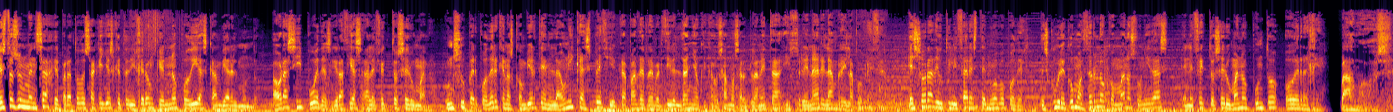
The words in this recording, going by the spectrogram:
Esto es un mensaje para todos aquellos que te dijeron que no podías cambiar el mundo. Ahora sí puedes gracias al efecto ser humano, un superpoder que nos convierte en la única especie capaz de revertir el daño que causamos al planeta y frenar el hambre y la pobreza. Es hora de utilizar este nuevo poder. Descubre cómo hacerlo con manos unidas en efectoserhumano.org. Vamos,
